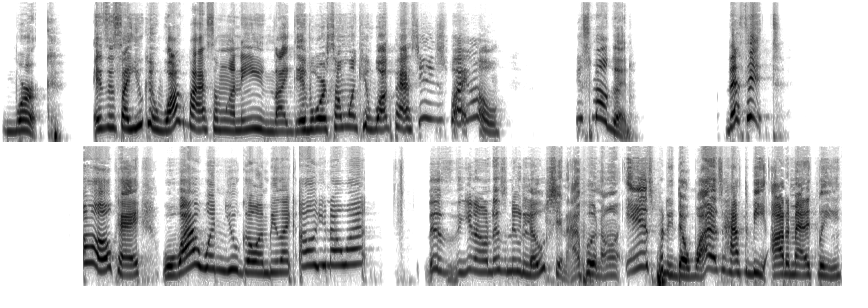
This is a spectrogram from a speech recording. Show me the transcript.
work, it's just like you can walk by someone and you like if or someone can walk past you, you just be like, oh, you smell good. That's it. Oh, okay. Well, why wouldn't you go and be like, oh, you know what? This, you know, this new lotion I put on is pretty dope. Why does it have to be automatically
